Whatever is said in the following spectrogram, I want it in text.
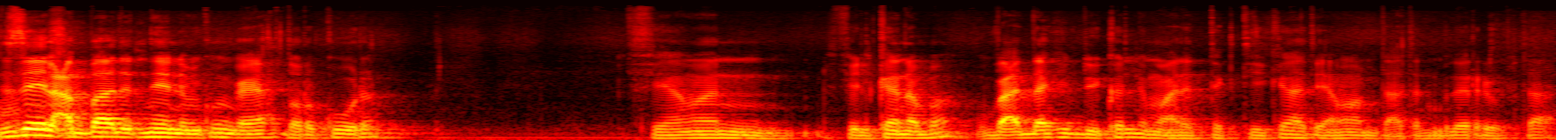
زي العباد اثنين لما يكونوا قاعد يحضروا كورة. في أمان في الكنبة وبعد ذاك يبدوا يتكلموا عن التكتيكات يا مان بتاعت المدرب بتاع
